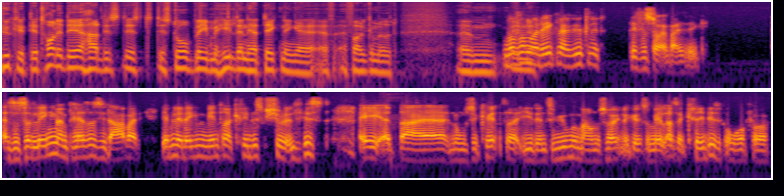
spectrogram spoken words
hyggeligt. Jeg tror, det er det, jeg har det, det, det store problem med hele den her dækning af, af, af folkemødet. Øhm, Hvorfor men, må det ikke være hyggeligt? Det forstår jeg faktisk ikke. Altså, så længe man passer sit arbejde. Jeg bliver da ikke en mindre kritisk journalist af, at der er nogle sekvenser i et interview med Magnus Heunicke, som ellers er kritisk over for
